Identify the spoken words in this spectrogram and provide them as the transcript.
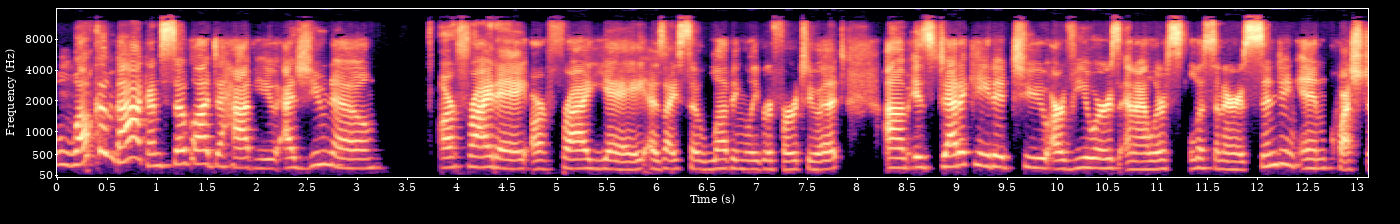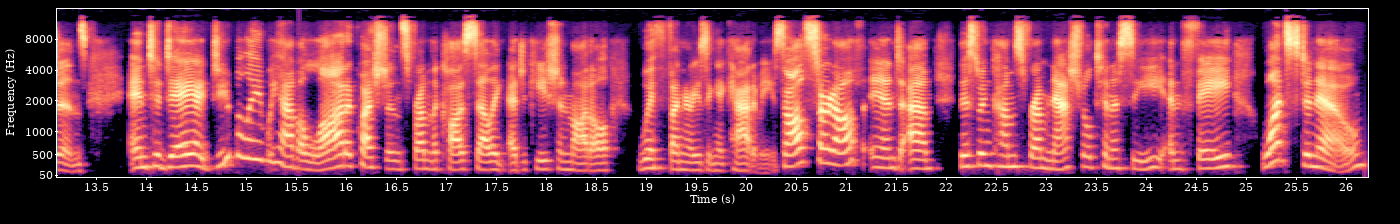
Well, welcome back. I'm so glad to have you. As you know, our Friday, our Friday, as I so lovingly refer to it, um, is dedicated to our viewers and our listeners sending in questions. And today, I do believe we have a lot of questions from the cause selling education model with Fundraising Academy. So I'll start off, and um, this one comes from Nashville, Tennessee. And Faye wants to know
